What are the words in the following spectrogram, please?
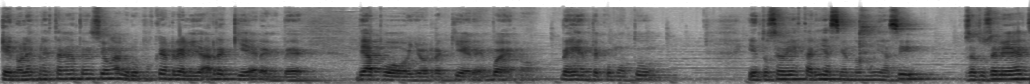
que no les prestan atención a grupos que en realidad requieren de apoyo, requieren, bueno, de gente como tú. Y entonces hoy estaría siendo muy así. O sea, tú serías,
